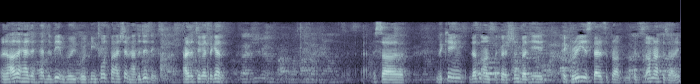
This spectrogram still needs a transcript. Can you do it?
on the other hand, they had Levim who were being taught by Hashem how to do things. How did the two go together? So the king doesn't answer the question, but he agrees that it's a problem because it's Amar Kuzari.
